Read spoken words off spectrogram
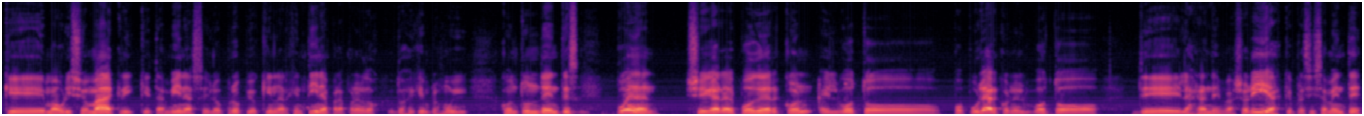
que Mauricio Macri, que también hace lo propio aquí en la Argentina, para poner dos, dos ejemplos muy contundentes, puedan llegar al poder con el voto popular, con el voto de las grandes mayorías, que precisamente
